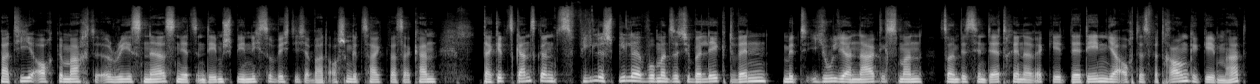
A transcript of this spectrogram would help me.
Partie auch gemacht. Reese Nelson jetzt in dem Spiel nicht so wichtig, aber hat auch schon gezeigt, was er kann. Da gibt's ganz, ganz viele Spieler, wo man sich überlegt, wenn mit Julian Nagelsmann so ein bisschen der Trainer weggeht, der denen ja auch das Vertrauen gegeben hat,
